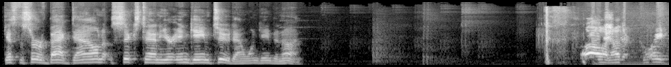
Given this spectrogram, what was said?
gets the serve back down 6-10 here in game two, down one game to none. Oh, another great,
